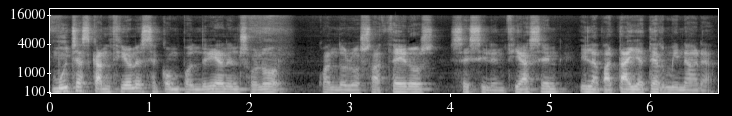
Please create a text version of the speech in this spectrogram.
Muchas canciones se compondrían en su honor cuando los aceros se silenciasen y la batalla terminara,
